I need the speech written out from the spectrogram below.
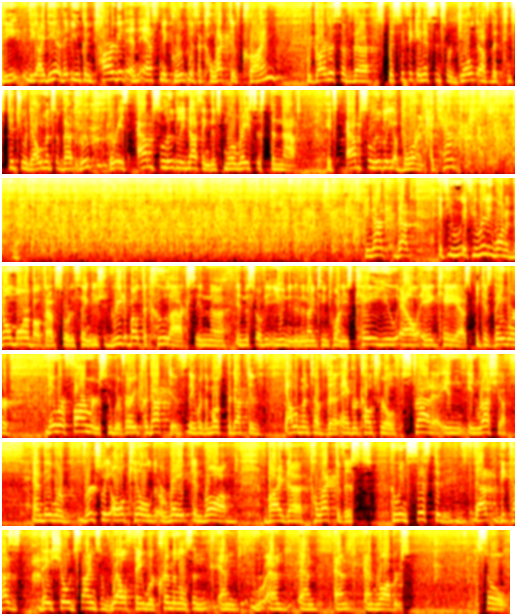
the, the idea that you can target an ethnic group with a collective crime, regardless of the specific innocence or guilt of the constituent elements of that group, there is absolutely nothing that's more racist than that. It's absolutely abhorrent. I can't. Yeah. Mean that that if you if you really want to know more about that sort of thing, you should read about the kulaks in the in the Soviet Union in the 1920s. K U L A K S because they were they were farmers who were very productive. They were the most productive element of the agricultural strata in in Russia and they were virtually all killed or raped and robbed by the collectivists who insisted that because they showed signs of wealth, they were criminals and and and and and, and robbers. So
